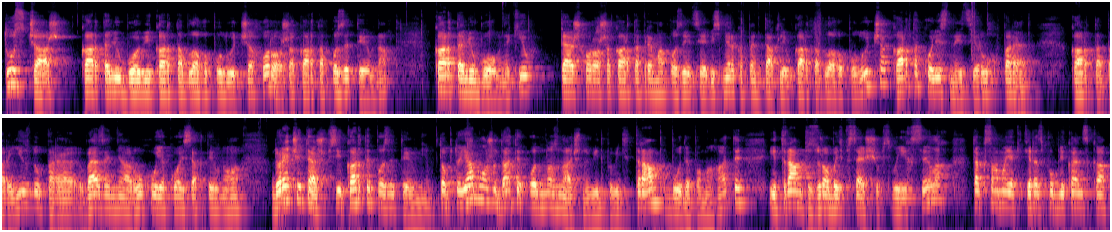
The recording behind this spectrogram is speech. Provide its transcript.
Туз чаш, карта любові, карта благополуччя, хороша карта позитивна. Карта любовників, теж хороша карта, пряма позиція. Вісьмірка пентаклів, карта благополуччя, карта колісниці, рух вперед. Карта переїзду, перевезення, руху якогось активного. До речі, теж всі карти позитивні. Тобто я можу дати однозначну відповідь: Трамп буде допомагати, і Трамп зробить все, що в своїх силах, так само як і республіканська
